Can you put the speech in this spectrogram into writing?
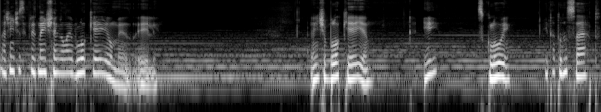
a gente simplesmente chega lá e bloqueia ele. A gente bloqueia e exclui e tá tudo certo.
